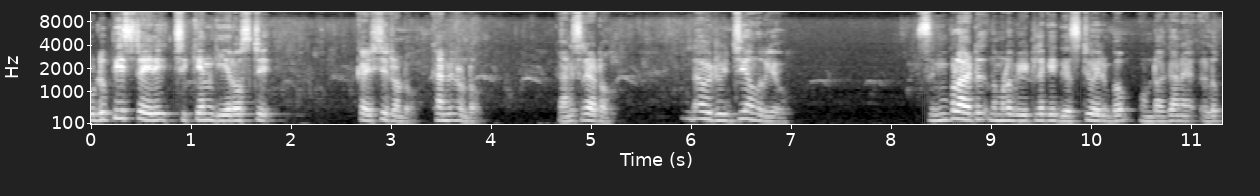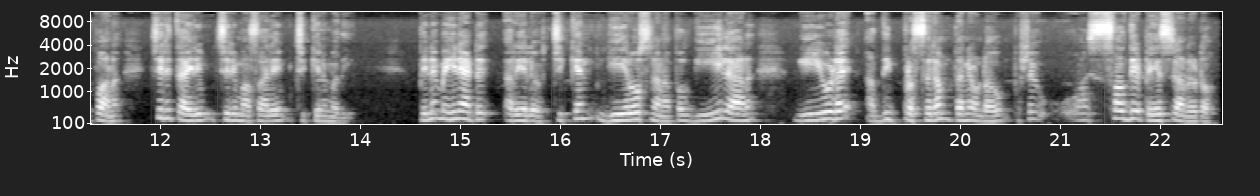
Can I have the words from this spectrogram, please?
Udupi style chicken ghee roast കഴിച്ചിട്ടുണ്ടോ? കണ്ടിട്ടുണ്ടോ? കാണിച്ചില്ല കേട്ടോ എന്താ ഒരു രുചിയാണെന്നറിയോ? സിമ്പിളായിട്ട് നമ്മുടെ വീട്ടിലേക്ക് ഗസ്റ്റ് വരുമ്പം ഉണ്ടാക്കാൻ എളുപ്പമാണ്. ഇച്ചിരി തൈരും ഇച്ചിരി മസാലയും ചിക്കനും മതി. പിന്നെ മെയിനായിട്ട് അറിയാലോ ചിക്കൻ ഗീ റോസ്റ്റിനാണ്. അപ്പോൾ ഗീയിലാണ് ഗീയുടെ അതിപ്രസരം തന്നെ ഉണ്ടാകും പക്ഷേ അസാധ്യ ടേസ്റ്റാണ് കേട്ടോ.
